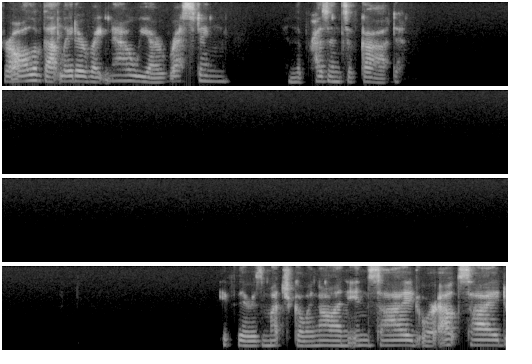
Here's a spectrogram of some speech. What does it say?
for all of that later. Right now, we are resting in the presence of God. If there is much going on inside or outside,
